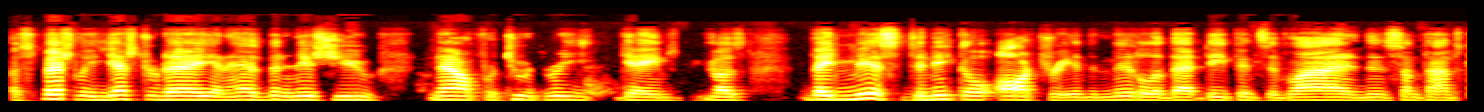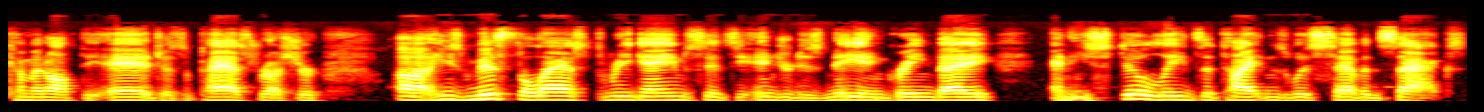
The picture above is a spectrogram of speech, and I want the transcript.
especially yesterday, and has been an issue now for two or three games because they missed Denico Autry in the middle of that defensive line, and then sometimes coming off the edge as a pass rusher. Uh, he's missed the last three games since he injured his knee in Green Bay, and he still leads the Titans with seven sacks.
